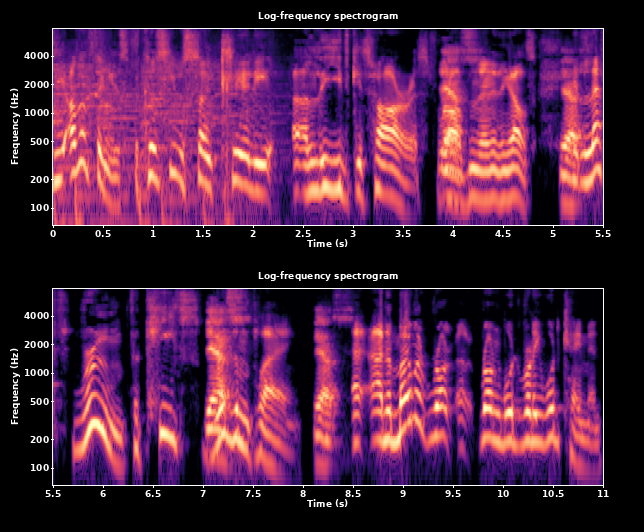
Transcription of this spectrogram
The other thing is because he was so clearly a lead guitarist rather Yes. than anything else, yes, it left room for Keith's Yes. rhythm playing. yes, And the moment Ron, uh, Ron Wood, Ronnie Wood came in,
